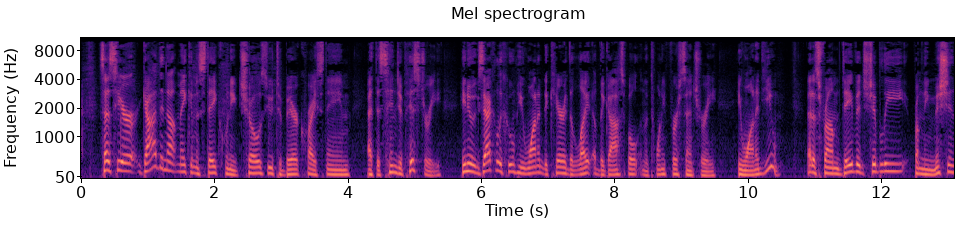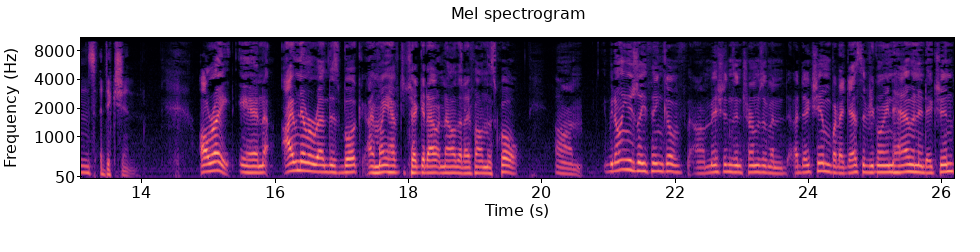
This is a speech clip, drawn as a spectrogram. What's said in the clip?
It says here God did not make a mistake when he chose you to bear Christ's name at this hinge of history. He knew exactly whom he wanted to carry the light of the gospel in the 21st century he wanted you. That is from David Shibley from the Missions Addiction. All right, and I've never read this book. I might have to check it out now that I found this quote. Um, we don't usually think of uh, missions in terms of an addiction, but I guess if you're going to have an addiction,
